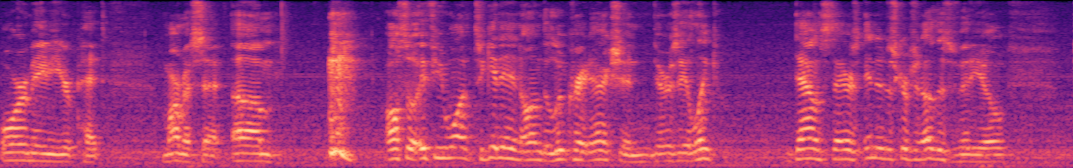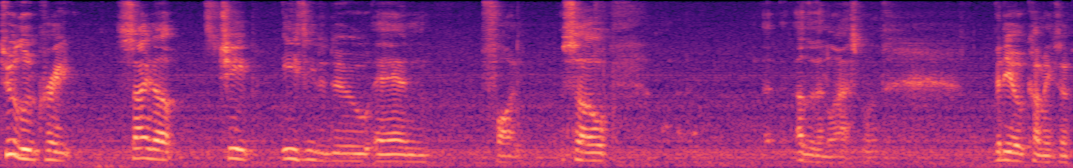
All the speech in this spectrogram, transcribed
or maybe your pet marmoset. Um, also, if you want to get in on the Loot Crate action, there is a link downstairs in the description of this video to Loot Crate. Sign up. It's cheap, easy to do, and fun. So, other than last month. Video coming soon.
